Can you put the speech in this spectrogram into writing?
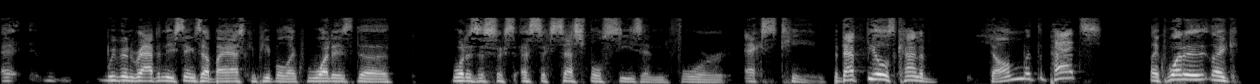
eh, we've been wrapping these things up by asking people like, what is the, what is a, a successful season for X team? But that feels kind of dumb with the Pats. Like what is like,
